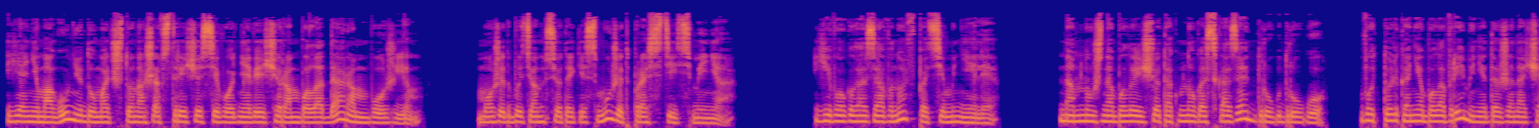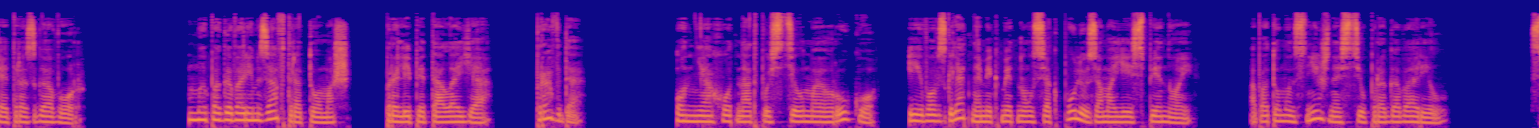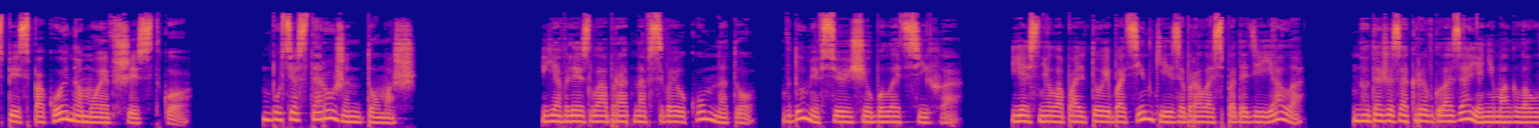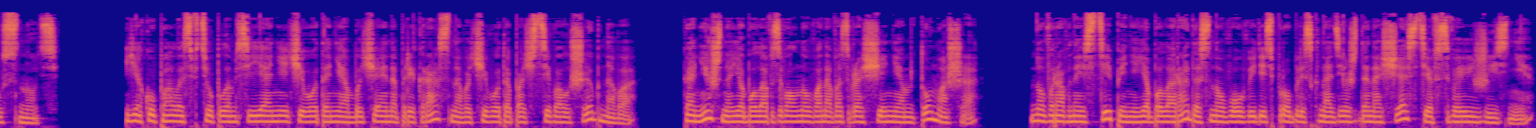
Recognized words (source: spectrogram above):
«Я не могу не думать, что наша встреча сегодня вечером была даром Божьим. Может быть, он все-таки сможет простить меня». Его глаза вновь потемнели. Нам нужно было еще так много сказать друг другу, вот только не было времени даже начать разговор. «Мы поговорим завтра, Томаш», — пролепетала я. «Правда?» Он неохотно отпустил мою руку, и его взгляд на миг метнулся к полю за моей спиной, а потом он с нежностью проговорил. «Спи спокойно, мой вшистко». «Будь осторожен, Томаш». Я влезла обратно в свою комнату, в доме все еще было тихо. Я сняла пальто и ботинки и забралась под одеяло, но даже закрыв глаза, я не могла уснуть. Я купалась в теплом сиянии чего-то необычайно прекрасного, чего-то почти волшебного. Конечно, я была взволнована возвращением Томаша, но в равной степени я была рада снова увидеть проблеск надежды на счастье в своей жизни.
